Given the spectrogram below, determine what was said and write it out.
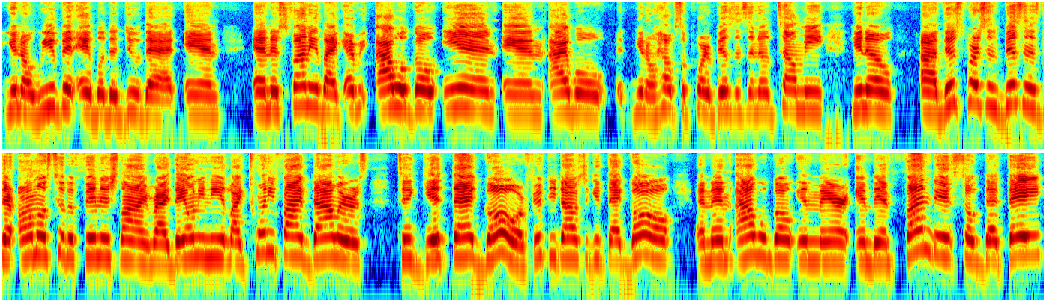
you know, we've been able to do that. And and it's funny, like every I will go in and I will, you know, help support a business and it'll tell me, you know, uh, this person's business, they're almost to the finish line, right? They only need like $25 to get that goal or $50 to get that goal. And then I will go in there and then fund it so that they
